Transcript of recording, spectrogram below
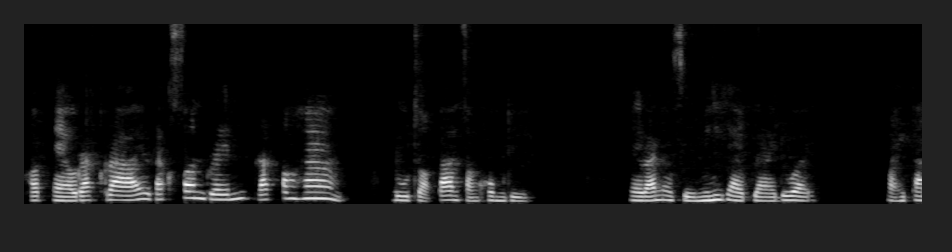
พอตแนวรักร้าย รักซ่อนเร้น รักต้องห้าม ดูจอต้านสังคมดี ในร้านหนังสือมีนิยายแปลด้วย หมายตา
